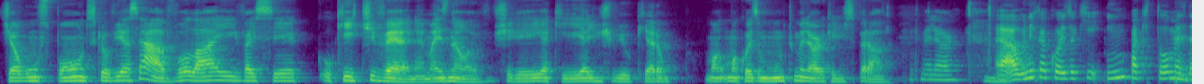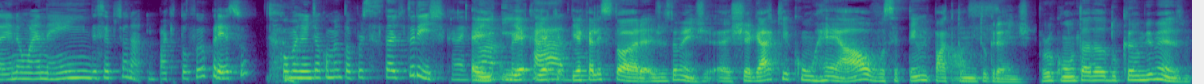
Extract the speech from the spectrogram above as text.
tinha alguns pontos que eu via assim, ah, vou lá e vai ser o que tiver, né? Mas não, eu cheguei aqui e a gente viu que era uma, uma coisa muito melhor do que a gente esperava. Muito melhor. Hum. A única coisa que impactou, mas daí não é nem decepcionar, impactou foi o preço, como a gente já comentou por ser cidade turística, né? Então, é, e, mercado... e, e, aquela história, justamente, é, chegar aqui com real, você tem um impacto Nossa. muito grande, por conta do, do câmbio mesmo.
